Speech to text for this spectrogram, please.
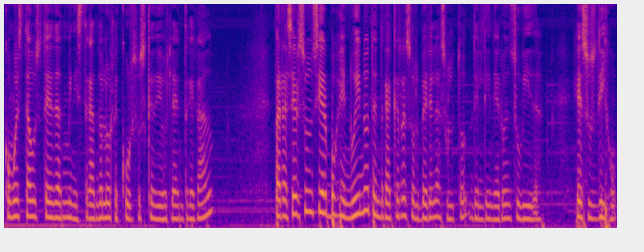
¿Cómo está usted administrando los recursos que Dios le ha entregado? Para hacerse un siervo genuino tendrá que resolver el asunto del dinero en su vida. Jesús dijo,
